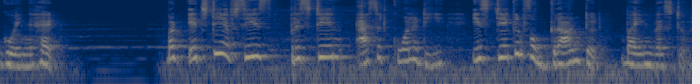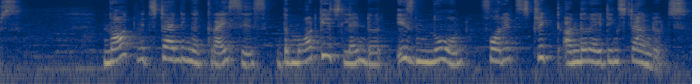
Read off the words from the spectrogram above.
going ahead. But HDFC's pristine asset quality is taken for granted by investors. Notwithstanding a crisis, the mortgage lender is known for its strict underwriting standards.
